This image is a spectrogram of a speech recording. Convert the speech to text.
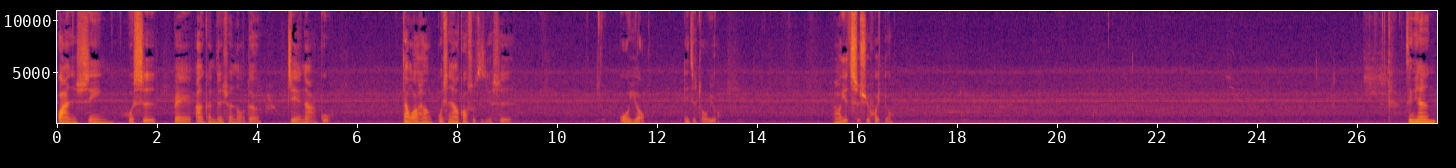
关心，或是。被 unconditional 的接纳过，但我要想，我现在要告诉自己是，我有，一直都有，然后也持续会有。今天。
